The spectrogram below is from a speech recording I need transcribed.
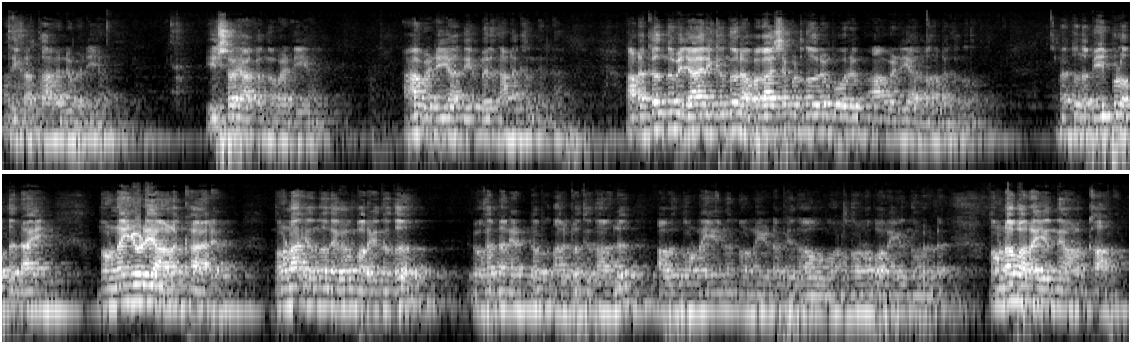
അത് ഈ കർത്താവിന്റെ വഴിയാണ്. ഈശോയാക്കുന്ന വഴിയാണ്. ആ വഴി അധികം പേര് നടക്കുന്നില്ല. നടക്കുന്നു വിചാരിക്കുന്നവരും അവകാശപ്പെടുന്നവരും പോലും ആ വഴിയാണ് നടക്കുന്നത്. മറ്റൊന്ന് പീപ്പിൾ ഓഫ് ദ ലൈൻ നുണയുടെ ആൾക്കാർ നുണ എന്ന് അദ്ദേഹം പറയുന്നത് യോഹന്നാൻ എട്ട് നാൽപ്പത്തിനാല്. അവർ നുണയനും നുണയുടെ പിതാവുമാണ്. നുണ പറയുന്നവരുടെ. നുണ പറയുന്ന ആൾക്കാർ.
